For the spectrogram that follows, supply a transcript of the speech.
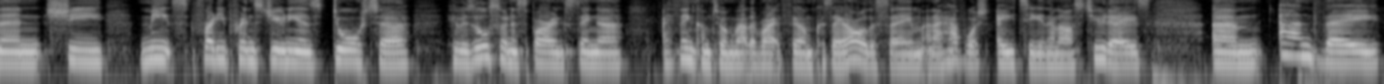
then she meets Freddie Prinze Jr.'s daughter, who is also an aspiring singer. I think I'm talking about the right film because they are all the same. And I have watched 80 in the last two days. Um, and they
